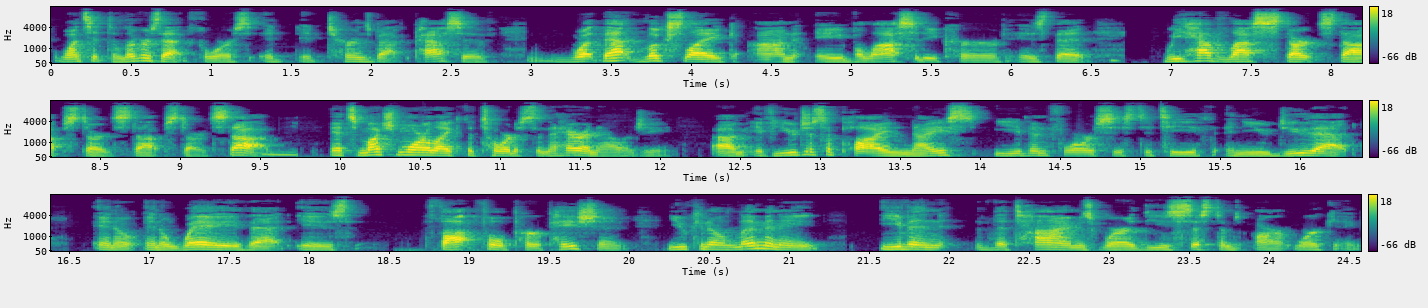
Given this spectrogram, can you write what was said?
once it delivers that force, it, it turns back passive. What that looks like on a velocity curve is that we have less start, stop, start, stop, start, stop. It's much more like the tortoise and the hare analogy. Um, if you just apply nice, even forces to teeth and you do that in a, in a way that is thoughtful per patient, you can eliminate even the times where these systems aren't working.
